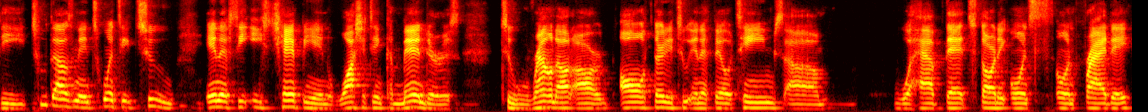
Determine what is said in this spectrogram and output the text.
the 2022 NFC East champion Washington Commanders to round out our all 32 NFL teams. Um, we'll have that starting on on Friday,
